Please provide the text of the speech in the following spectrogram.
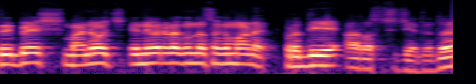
Kripesh Manoj എന്നിവരടങ്ങുന്ന സംഘമാണ് പ്രതിയെ അറസ്റ്റ് ചെയ്തത്.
